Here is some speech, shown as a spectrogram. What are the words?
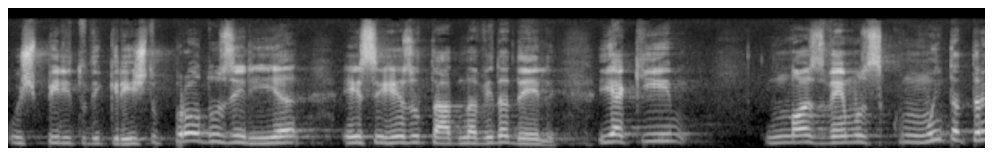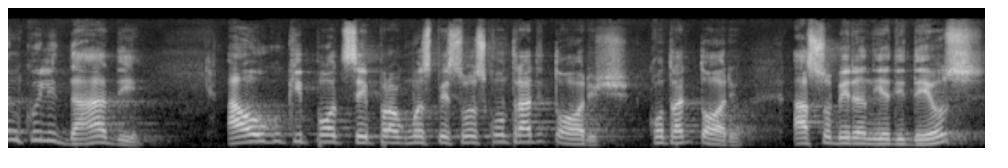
o Espírito de Cristo, produziria esse resultado na vida dele. E aqui nós vemos com muita tranquilidade algo que pode ser para algumas pessoas contraditórios, contraditório, a soberania de Deus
